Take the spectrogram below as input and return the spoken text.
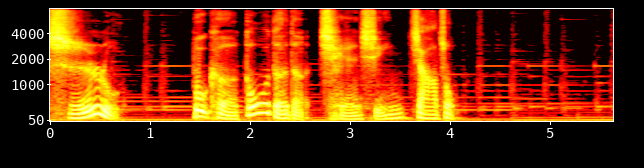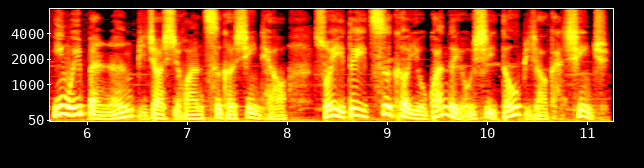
耻辱，不可多得的潜行佳作。因为本人比较喜欢《刺客信条》，所以对刺客有关的游戏都比较感兴趣。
